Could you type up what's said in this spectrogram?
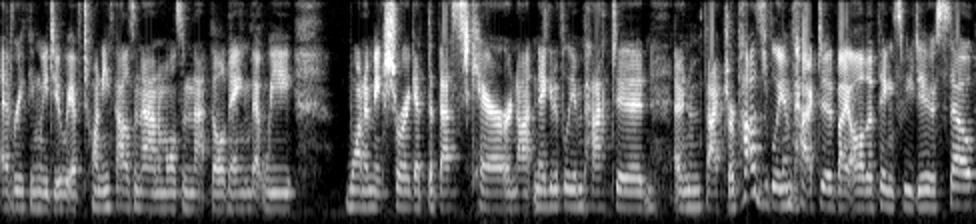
everything we do. We have 20,000 animals in that building that we want to make sure I get the best care, are not negatively impacted, and in fact are positively impacted by all the things we do. So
